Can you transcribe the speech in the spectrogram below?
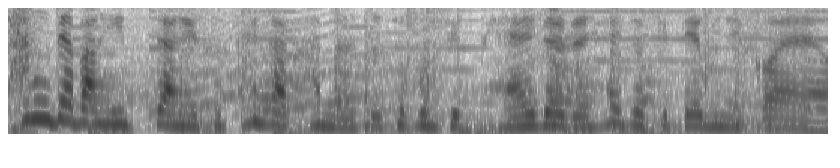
상대방 입장에서 생각하면서 조금씩 배려를 해줬기 때문일 거예요.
